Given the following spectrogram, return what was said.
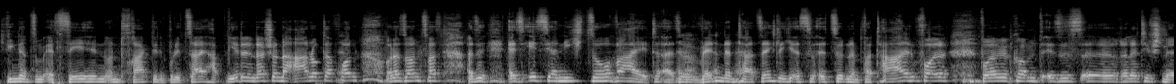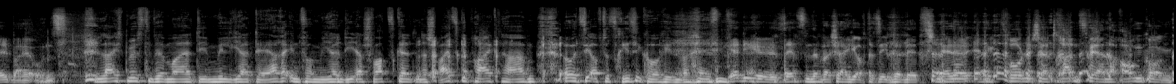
Ich ging dann zum SC hin und fragte die Polizei, habt ihr denn da schon eine Ahnung davon oder sonst was? Also es ist ja nicht so weit. Also ja, wenn ja, dann ja. tatsächlich es äh, zu einem fatalen Voll Folge kommt, ist es äh, relativ schnell bei uns. Vielleicht müssten wir mal die Milliardäre informieren, die ihr Schwarzgeld in der Schweiz geparkt haben und sie auf das Risiko hinweisen. Ja, die setzen dann wahrscheinlich auf das Internet. Schneller elektronischer Transfer nach Hongkong.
